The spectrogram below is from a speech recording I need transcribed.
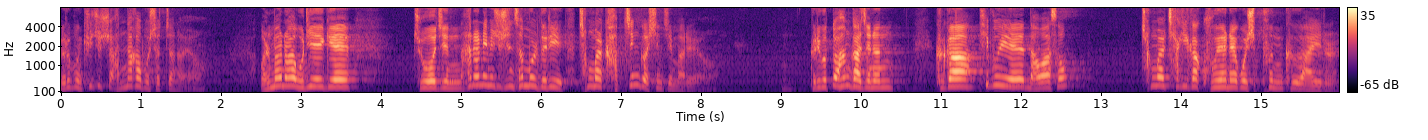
여러분 퀴즈쇼 안 나가 보셨잖아요. 얼마나 우리에게 주어진 하나님이 주신 선물들이 정말 값진 것인지 말이에요. 그리고 또 한 가지는 그가 TV에 나와서 정말 자기가 구해내고 싶은 그 아이를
